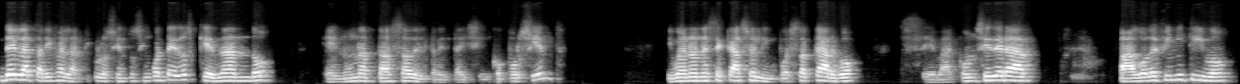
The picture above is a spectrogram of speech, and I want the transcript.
de la tarifa del artículo 152, quedando en una tasa del 35%. Y bueno, en este caso el impuesto a cargo se va a considerar pago definitivo,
